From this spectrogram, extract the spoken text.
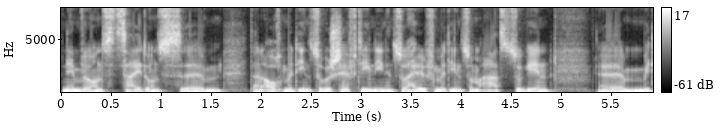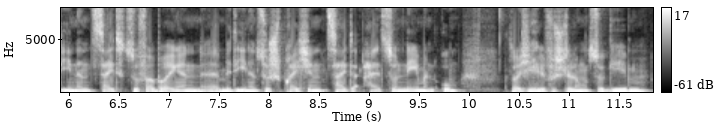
nehmen wir uns Zeit, uns ähm, dann auch mit ihnen zu beschäftigen, ihnen zu helfen, mit ihnen zum Arzt zu gehen, äh, mit ihnen Zeit zu verbringen, äh, mit ihnen zu sprechen, Zeit zu nehmen, um solche Hilfestellungen zu geben.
